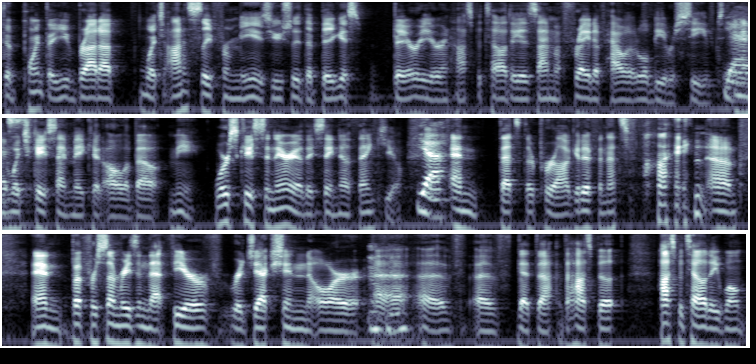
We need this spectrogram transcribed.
the point that you brought up, which honestly for me is usually the biggest barrier in hospitality, is I'm afraid of how it will be received. And in which case I make it all about me. Worst case scenario, they say no, thank you. Yeah. And that's their prerogative, and that's fine. Um, and but for some reason, that fear of rejection or uh, of of that the the hospital hospitality won't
